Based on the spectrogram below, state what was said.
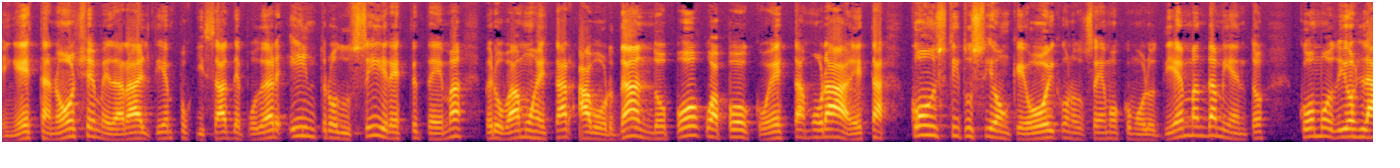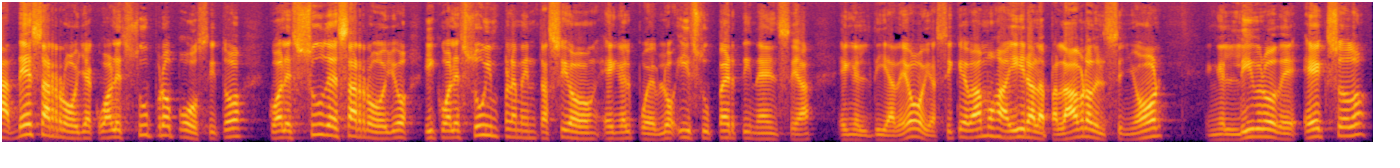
En esta noche me dará el tiempo quizás de poder introducir este tema, pero vamos a estar abordando poco a poco esta moral, esta constitución que hoy conocemos como los diez mandamientos, cómo Dios la desarrolla, cuál es su propósito, cuál es su desarrollo y cuál es su implementación en el pueblo y su pertinencia en el día de hoy. Así que vamos a ir a la palabra del Señor en el libro de Éxodo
